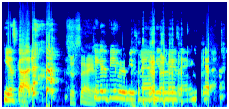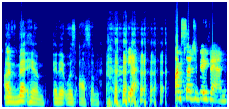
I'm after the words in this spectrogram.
He is God. Just saying. King of the B movies, man. He's amazing. Yeah. I've met him, and it was awesome. yeah, I'm such a big fan.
